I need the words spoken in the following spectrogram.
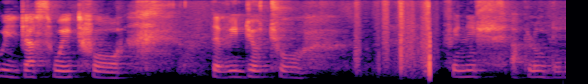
We just wait for the video to finish uploading.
